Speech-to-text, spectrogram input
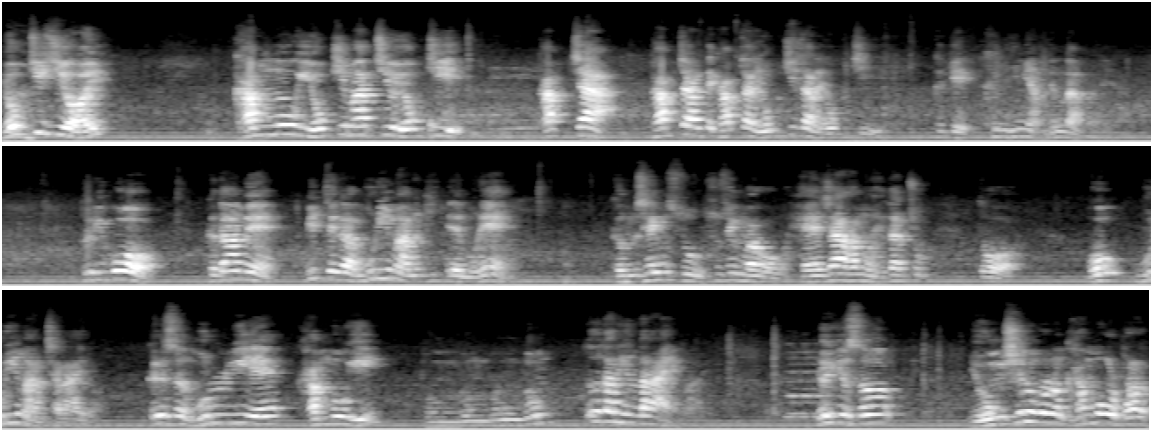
욕지지요 갑목이 욕지 맞지요 욕지 갑자 갑자 할 때 갑자는 욕지잖아 욕지 그렇게 큰 힘이 안 된단 말이야 그리고 그 다음에 밑에가 물이 많기 때문에 금생수 수생하고 해자하면 해자축 또 목, 물이 많잖아요. 그래서 물 위에 간목이 둥둥둥둥 떠다닌다 이 말이에요. 여기서 용신으로는 간목을 바,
